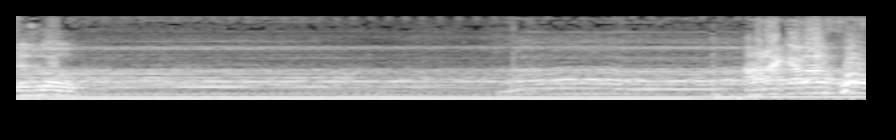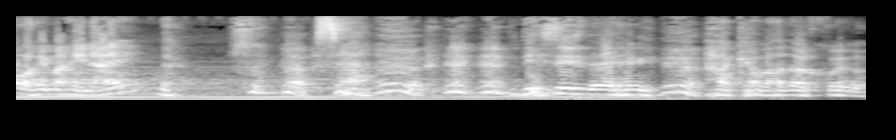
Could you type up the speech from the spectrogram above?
Let's go Ahora acaba el juego, ¿os imagináis? o sea, this is the... Acabado el juego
